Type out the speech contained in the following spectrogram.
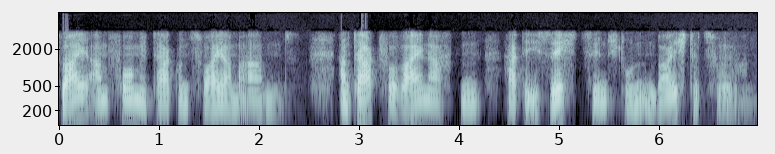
Zwei am Vormittag und zwei am Abend. Am Tag vor Weihnachten hatte ich 16 Stunden Beichte zu hören.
